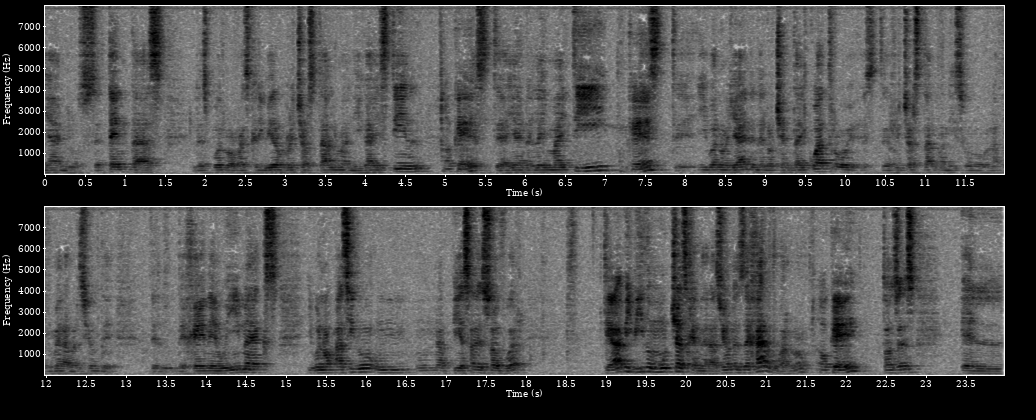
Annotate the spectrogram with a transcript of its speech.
allá en los 70s, después lo reescribieron Richard Stallman y Guy Steele, este, allá en el MIT, ok. este, y bueno, ya en el 84 este, Richard Stallman hizo la primera versión de, del- de GNU Emacs, y bueno, ha sido un- una pieza de software que ha vivido muchas generaciones de hardware, ¿no? Ok, Entonces, el,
